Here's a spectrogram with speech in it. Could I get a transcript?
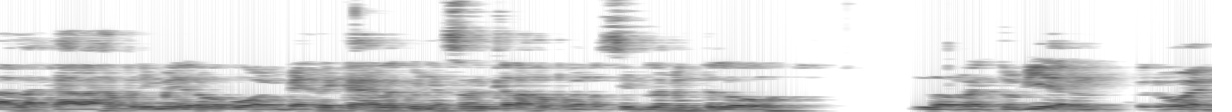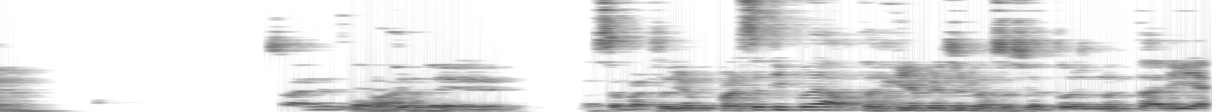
a la caraja primero o en vez de caer la cuñazo del carajo porque no simplemente lo, lo retuvieron. Pero bueno. O sea, sí, de... No sé, por, eso yo, por ese tipo de actos es que yo pienso que la sociedad no estaría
